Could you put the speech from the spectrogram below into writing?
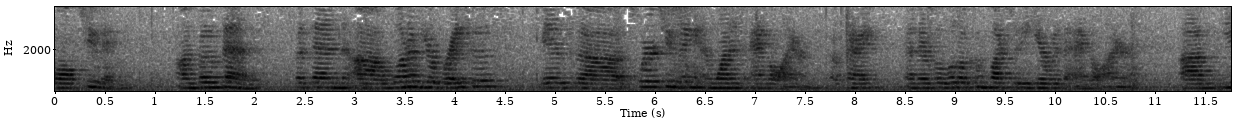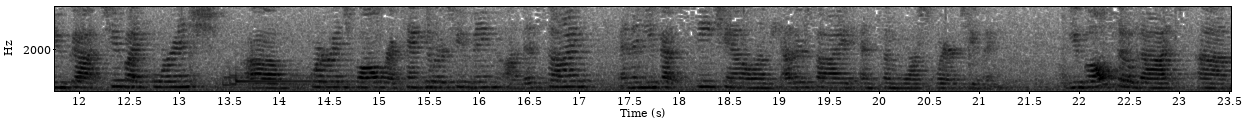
wall tubing on both ends. But then uh, one of your braces is uh, square tubing and one is angle iron, okay? And there's a little complexity here with the angle iron. Um, you've got two by four inch, um, quarter inch wall rectangular tubing on this side, and then you've got C channel on the other side and some more square tubing. You've also got um,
